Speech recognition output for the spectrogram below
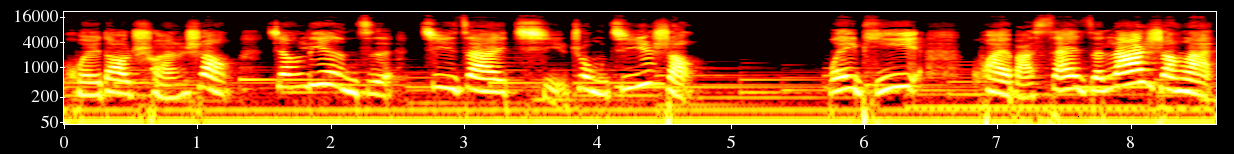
回到船上，将链子系在起重机上。威皮，快把塞子拉上来！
